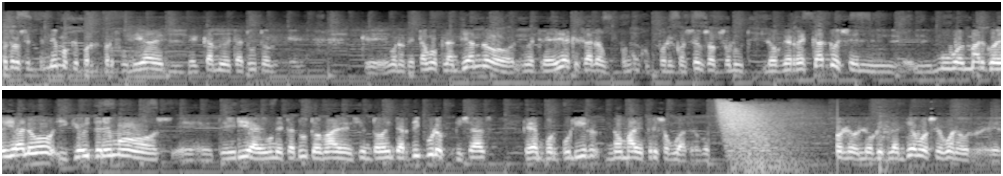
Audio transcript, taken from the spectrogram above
Nosotros entendemos que por profundidad del, cambio de estatuto que, que, bueno que estamos planteando, nuestra idea es que salga por, por el consenso absoluto. Lo que rescato es el, el muy buen marco de diálogo y que hoy tenemos, eh, te diría, un estatuto más de 120 artículos, quizás quedan por pulir no más de tres o cuatro. Lo, lo que planteamos es, bueno, eh,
